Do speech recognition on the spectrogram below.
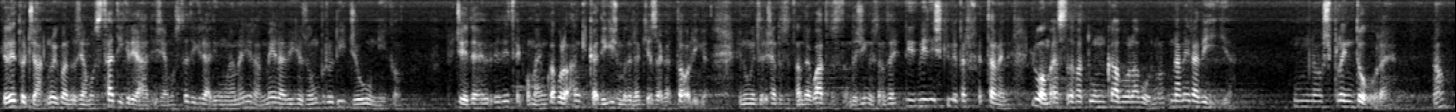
Vi ho detto già, noi quando siamo stati creati, siamo stati creati in una maniera meravigliosa, un prodigio unico Leggete, vedete com'è un capolavoro, anche il catechismo della Chiesa Cattolica, il numero 374, 75, 76, vi descrive perfettamente. L'uomo è stato fatto un capolavoro, una meraviglia, uno splendore, no?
